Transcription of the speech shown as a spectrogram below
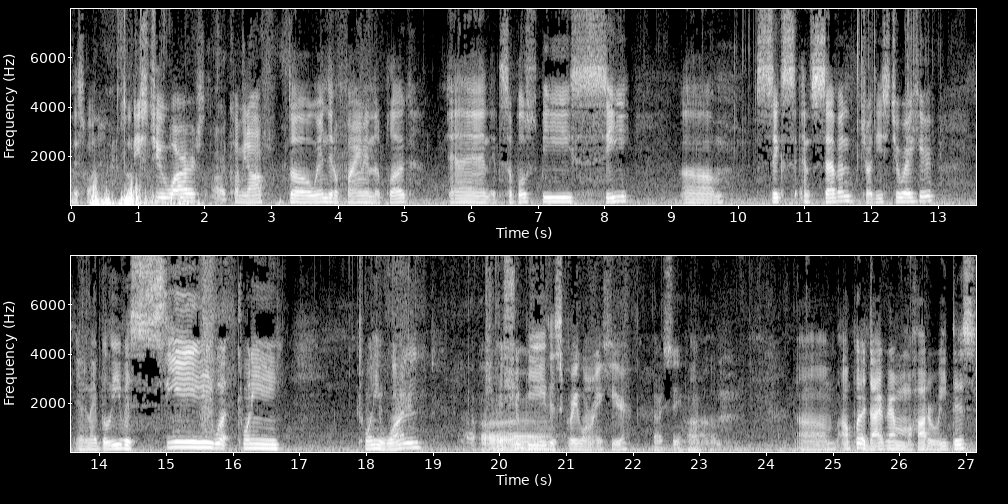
This one. So these two wires are coming off. So we ended up finding the plug. And it's supposed to be c um six and seven which are these two right here. And i believe it's c what 20 21 it should be this gray one right here Let me see. um, um, I'll put a diagram on how to read this.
